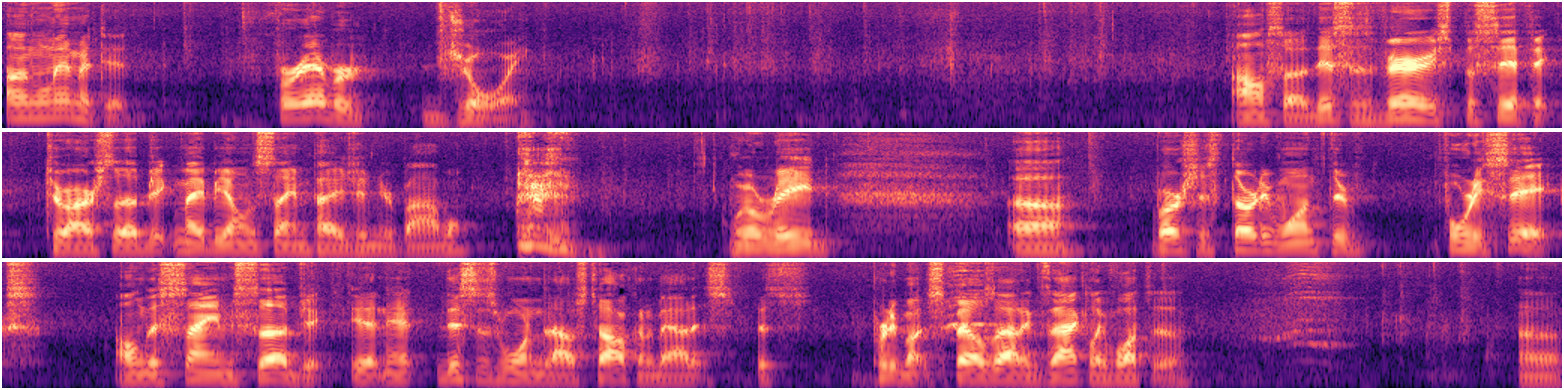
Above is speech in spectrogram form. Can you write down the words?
unlimited, forever joy. Also, this is very specific to our subject, maybe on the same page in your Bible. we'll read uh, verses 31 through 46 on this same subject. It, it, this is one that I was talking about. It's, it's pretty much spells out exactly what the uh,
